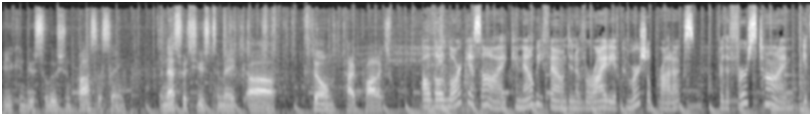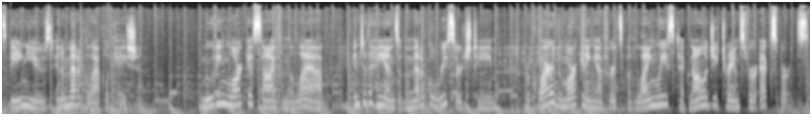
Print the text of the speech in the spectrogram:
You can do solution processing, and that's what's used to make uh, film type products. Although LARC SI can now be found in a variety of commercial products, for the first time it's being used in a medical application. Moving LaRC-Si from the lab into the hands of a medical research team required the marketing efforts of Langley's technology transfer experts.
